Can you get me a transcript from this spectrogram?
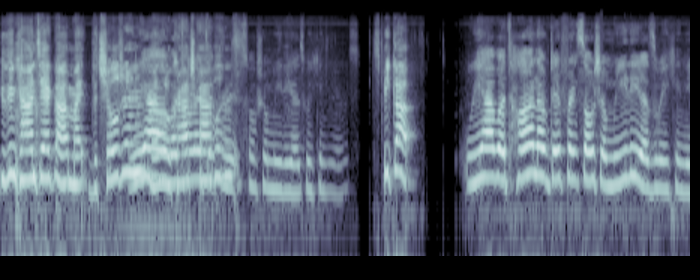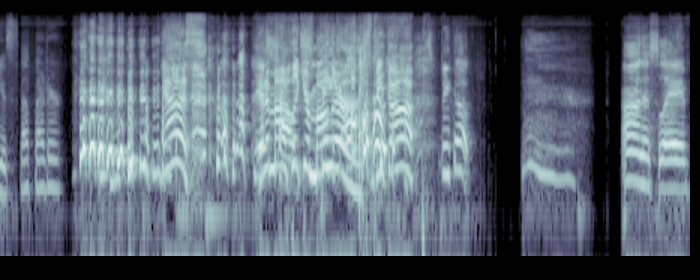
you can contact uh, my the children, We my have little crotch ton of different goblins. social medias we can use. Speak up. We have a ton of different social medias we can use. Is that better? Yes. Get Yes, a mouth child, like your speak mother. up. Speak up. Speak up. Honestly,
